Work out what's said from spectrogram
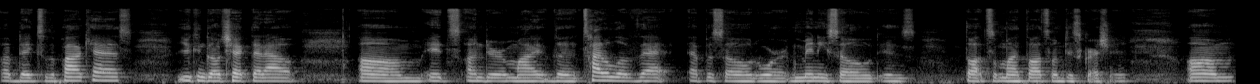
update to the podcast. You can go check that out. Um, it's under my the title of that episode or mini-sode is thoughts of my thoughts on discretion. Um,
